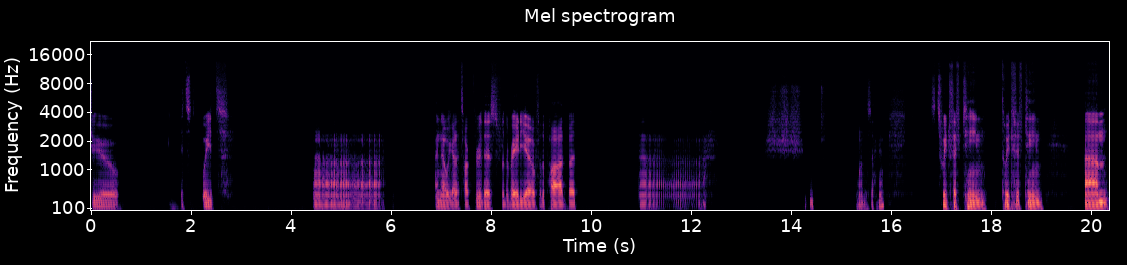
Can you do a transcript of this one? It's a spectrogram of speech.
to its tweet, uh, I know we got to talk through this for the radio, for the pod, but uh, one second. It's tweet 15. Tweet 15. Um,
